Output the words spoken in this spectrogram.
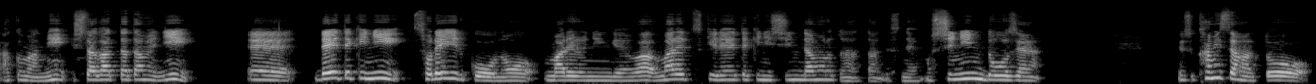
ー、悪魔に従ったために、えー、霊的にそれ以降の生まれる人間は生まれつき霊的に死んだものとなったんですね。もう死人同然。神様と、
